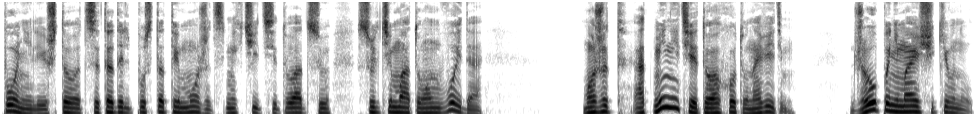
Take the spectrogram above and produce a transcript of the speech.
поняли, что цитадель пустоты может смягчить ситуацию с ультиматумом Войда, может, отмените эту охоту на ведьм?» Джоу, понимающе кивнул.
